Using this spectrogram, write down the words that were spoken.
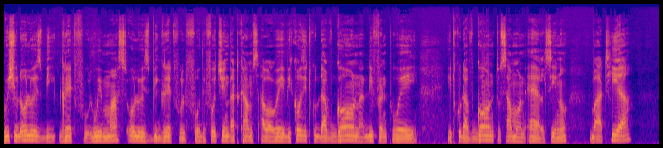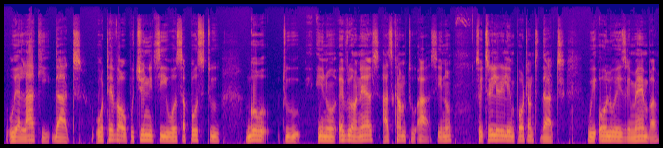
we should always be grateful. We must always be grateful for the fortune that comes our way because it could have gone a different way. It could have gone to someone else, you know. But here, we are lucky that whatever opportunity was supposed to go to you know everyone else has come to us you know. So it's really really important that we always remember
